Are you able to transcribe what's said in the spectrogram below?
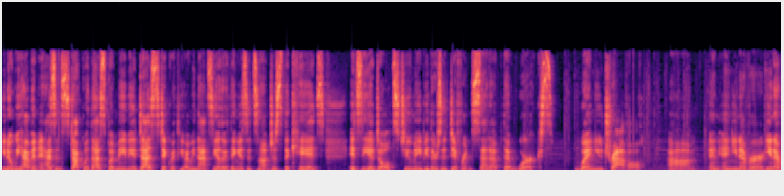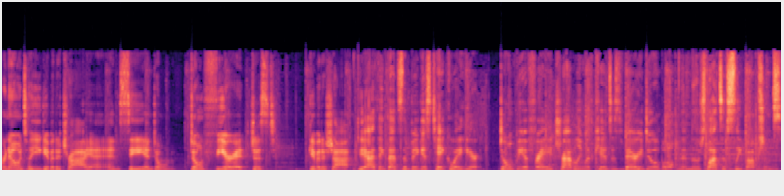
you know, we haven't, it hasn't stuck with us, but maybe it does stick with you. I mean, that's the other thing is it's not just the kids, it's the adults too. Maybe there's a different setup that works when you travel. Um, and, and you never, you never know until you give it a try and see and don't, don't fear it. Just give it a shot. Yeah, I think that's the biggest takeaway here. Don't be afraid. Traveling with kids is very doable, and there's lots of sleep options.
